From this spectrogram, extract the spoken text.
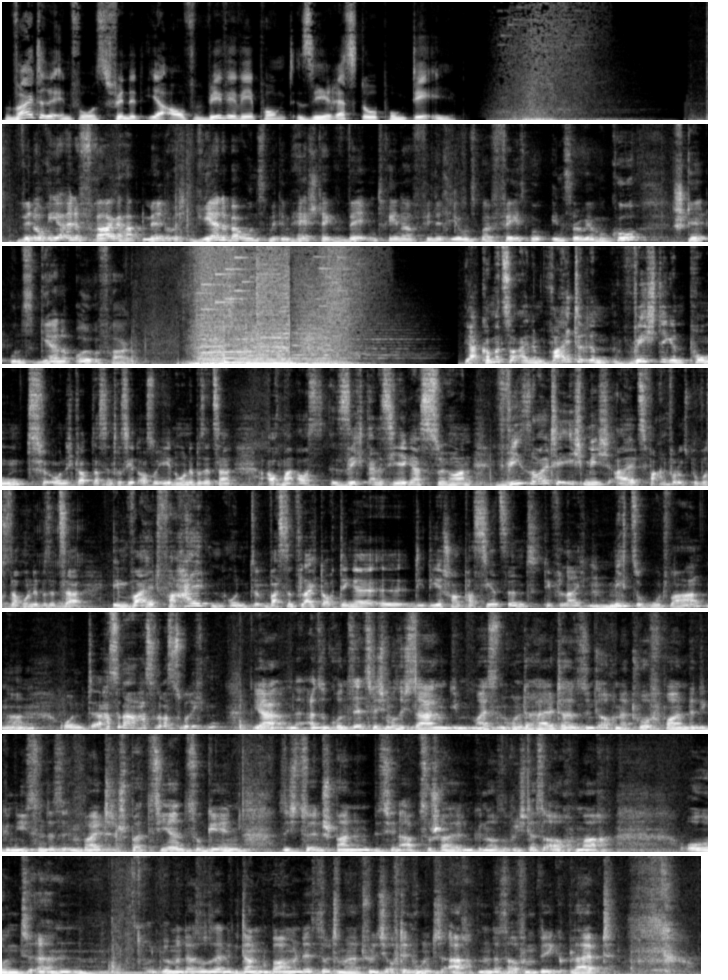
Weitere Infos findet ihr auf www.seresto.de. Wenn auch ihr eine Frage habt, meldet euch gerne bei uns mit dem Hashtag Weltentrainer. Findet ihr uns bei Facebook, Instagram und Co. Stellt uns gerne eure Fragen. Ja, kommen wir zu einem weiteren wichtigen Punkt und ich glaube, das interessiert auch so jeden Hundebesitzer, auch mal aus Sicht eines Jägers zu hören. Wie sollte ich mich als verantwortungsbewusster Hundebesitzer im Wald verhalten und was sind vielleicht auch Dinge, äh, die dir schon passiert sind, die vielleicht mhm. nicht so gut waren? Ne? Mhm. Und äh, hast du, da, hast du da was zu berichten? Ja, also grundsätzlich muss ich sagen, die meisten Hundehalter sind auch Naturfreunde, die genießen es, im Wald spazieren zu gehen, sich zu entspannen, ein bisschen abzuschalten, genauso wie ich das auch mache. Und ähm, wenn man da so seine Gedanken baumeln lässt, sollte man natürlich auf den Hund achten, dass er auf dem Weg bleibt.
